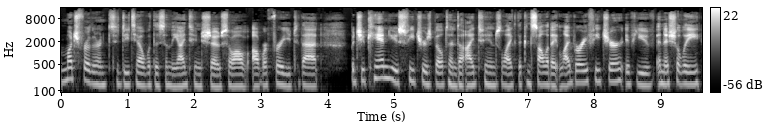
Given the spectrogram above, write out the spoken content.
much further into detail with this in the iTunes show, so I'll I'll refer you to that. But you can use features built into iTunes like the consolidate library feature. If you've initially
